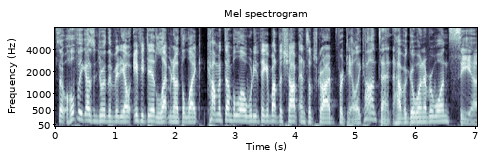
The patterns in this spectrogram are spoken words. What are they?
So hopefully you guys enjoyed the video. If you did, let me know with the like. Comment down below what do you think about the shop and subscribe for daily content. Have a good one, everyone. See ya.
